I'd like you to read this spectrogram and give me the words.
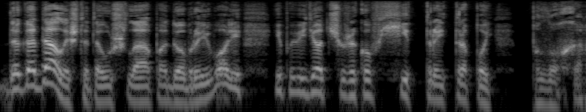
догадалась, что та ушла по доброй воле и поведет чужаков хитрой тропой. Плохо.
